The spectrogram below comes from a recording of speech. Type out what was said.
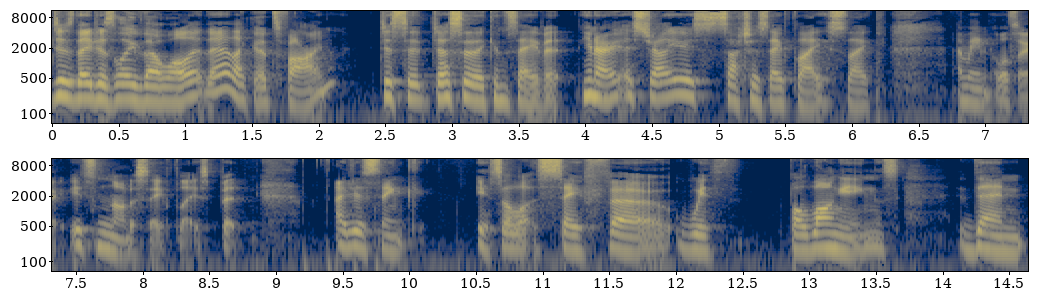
Just they just leave their wallet there, like it's fine just so, just so they can save it. You know, Australia is such a safe place. Like, I mean, also it's not a safe place, but I just think it's a lot safer with belongings than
